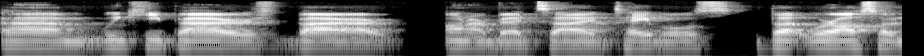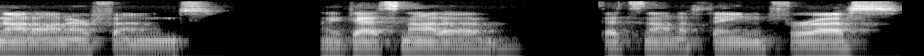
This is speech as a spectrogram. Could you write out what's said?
Um, we keep ours by our on our bedside tables, but we're also not on our phones. Like that's not a that's not a thing for us.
